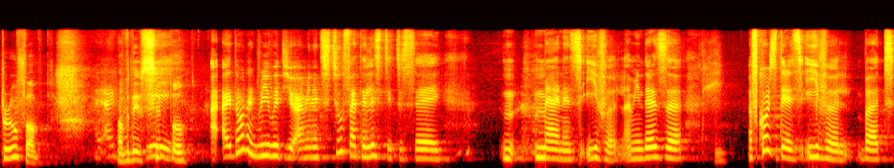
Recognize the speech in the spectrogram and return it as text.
proof of, I- I of this agree. simple. I, I don't agree with you. I mean, it's too fatalistic to say m- man is evil. I mean, there's a, of course, there's evil, but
